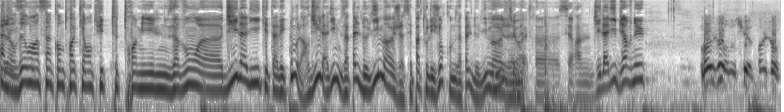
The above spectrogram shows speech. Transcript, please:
Alors 01 53 48 3000, nous avons euh, Gilali qui est avec nous. Alors Gilali nous appelle de Limoges. C'est pas tous les jours qu'on nous appelle de Limoges, maître euh, Serran. Gilali, bienvenue. Bonjour, monsieur. Bonjour.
